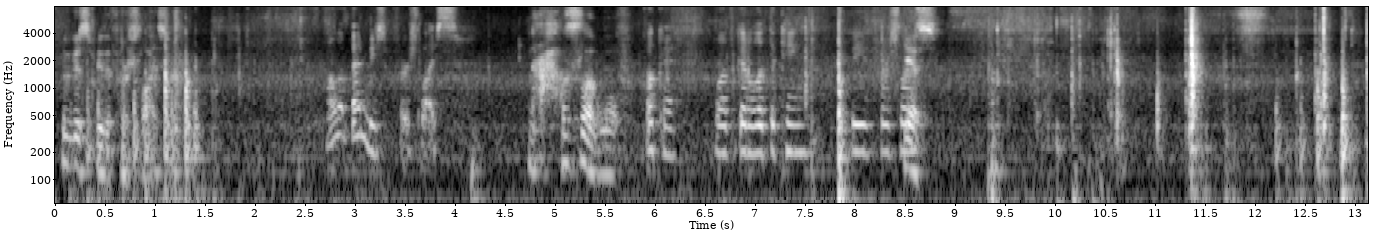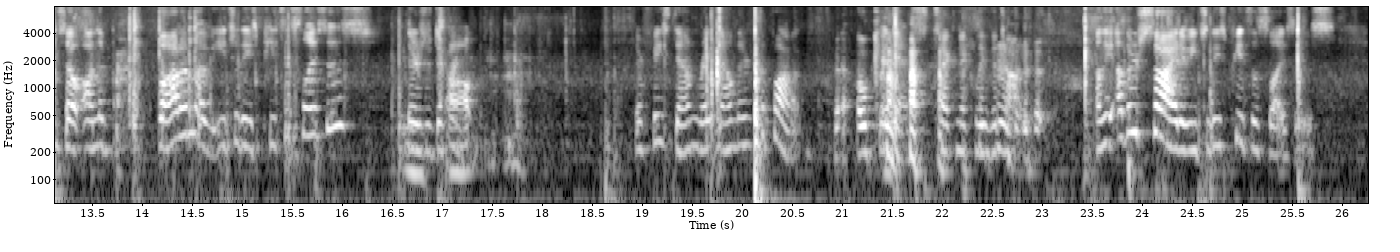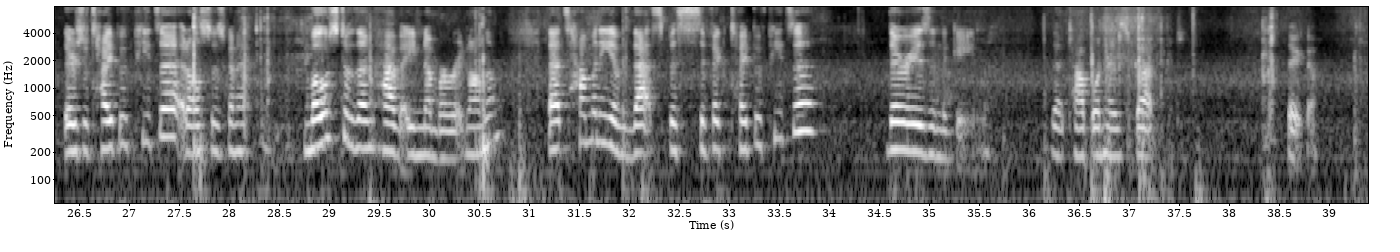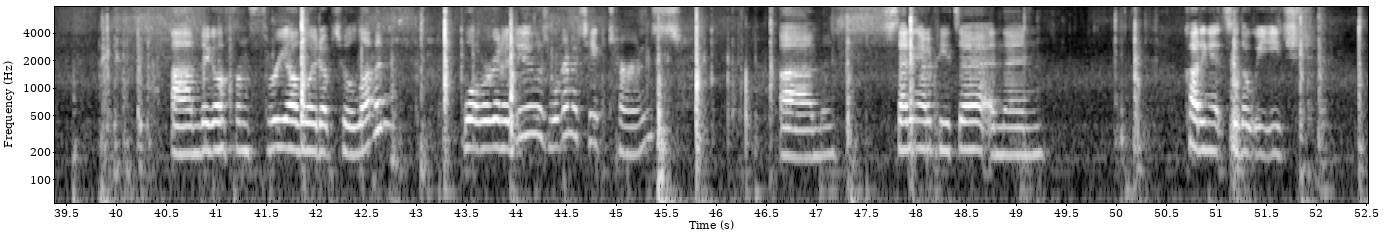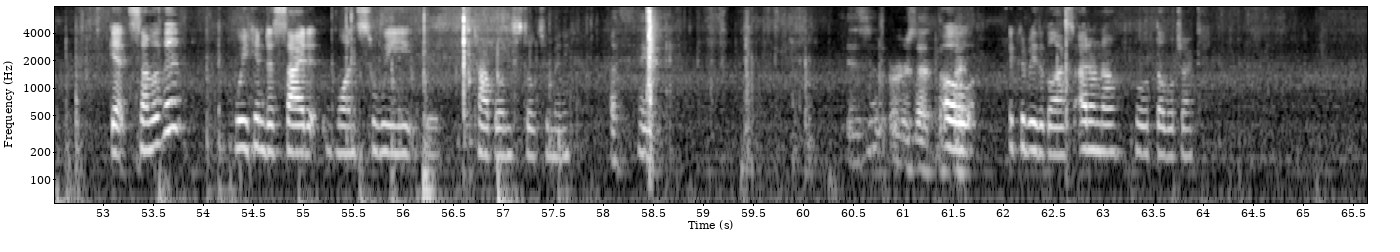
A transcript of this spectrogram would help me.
Who gets to be the first slicer? I'll let Ben be the first slice. Nah, let's let Wolf. Okay. Well, I'm gonna let the king be first slice. Yes. So on the bottom of each of these pizza slices, there's a different. Top. They're face down right now. They're at the bottom. okay. Yes, technically the top. On the other side of each of these pizza slices, there's a type of pizza. It also is going to. Most of them have a number written on them. That's how many of that specific type of pizza there is in the game. That top one has got. There you go. Um, they go from three all the way up to eleven. What we're gonna do is we're gonna take turns, um, setting out a pizza and then cutting it so that we each get some of it. We can decide it once we. Top one's still too many. I think. Is it or is that the? Oh, it could be the glass. I don't know. We'll double check.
